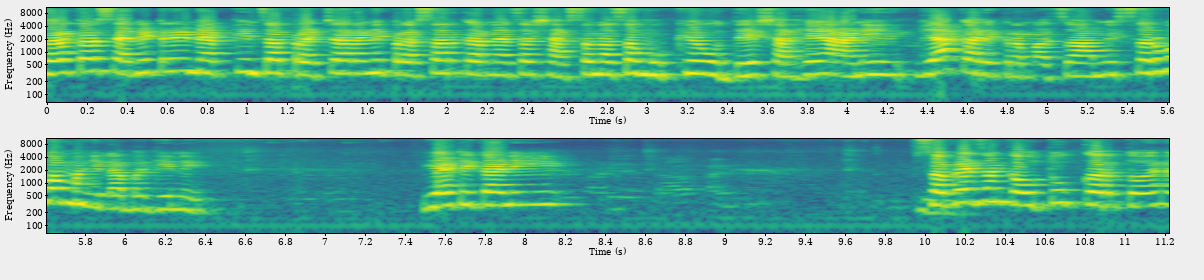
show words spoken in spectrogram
खरं तर सॅनिटरी नॅपकिनचा प्रचार आणि प्रसार करण्याचा शासनाचा मुख्य उद्देश आहे आणि या कार्यक्रमाचा आम्ही सर्व महिला भगिनी या ठिकाणी सगळेजण कौतुक करतोय.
